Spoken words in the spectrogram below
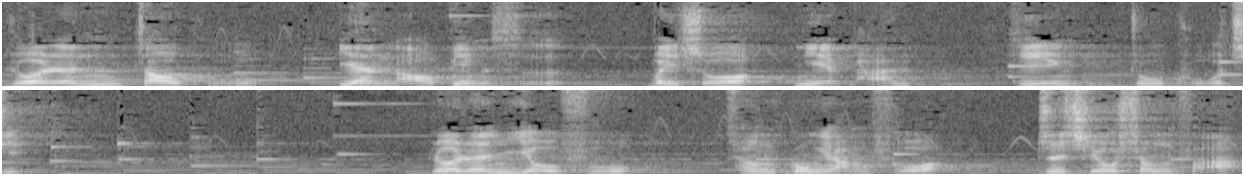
若人遭苦，厌老病死，未说涅槃，经诸苦际。若人有福，曾供养佛，志求圣法，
